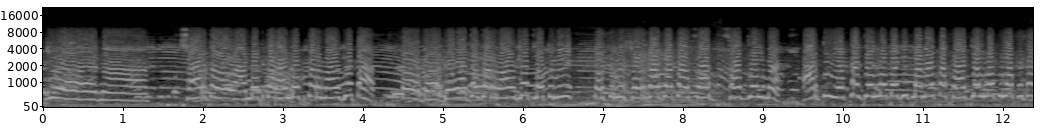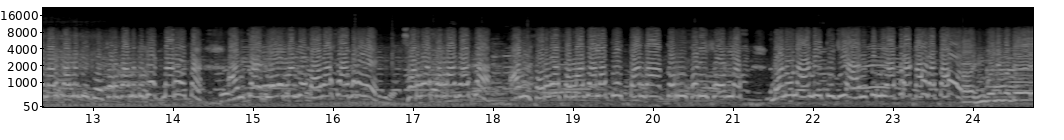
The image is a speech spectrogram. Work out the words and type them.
की अं, सारखं आंबेडकर आंबेडकर नाव घेता तर देवाचं जर नाव घेतलं तुम्ही तर तुम्ही स्वर्गात जाता सात सात जन्म. अरे तू एकच जन्म बघितला नाही तर सात जन्म तुला कुठे नरकामध्ये स्वर्गामध्ये भेटणार होता आमचा देव म्हणजे बाबासाहेब आहे. सर्व समाजाचा आणि सर्व समाजाला तू तंगा करून सरी सोडलास. म्हणून आम्ही तुझी अंतिम यात्रा हिंगोलीमध्ये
